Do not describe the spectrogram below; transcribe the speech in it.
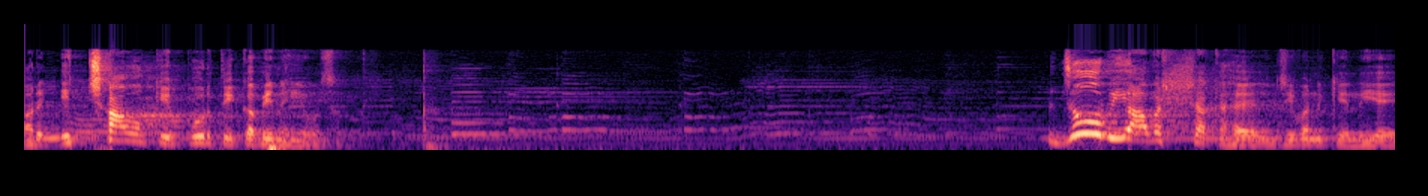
और इच्छाओं की पूर्ति कभी नहीं हो सकती। जो भी आवश्यक है जीवन के लिए,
